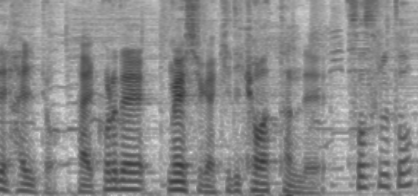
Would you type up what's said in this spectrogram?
で、はいと。はい、これで名詞が切り替わったんで、そうすると、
